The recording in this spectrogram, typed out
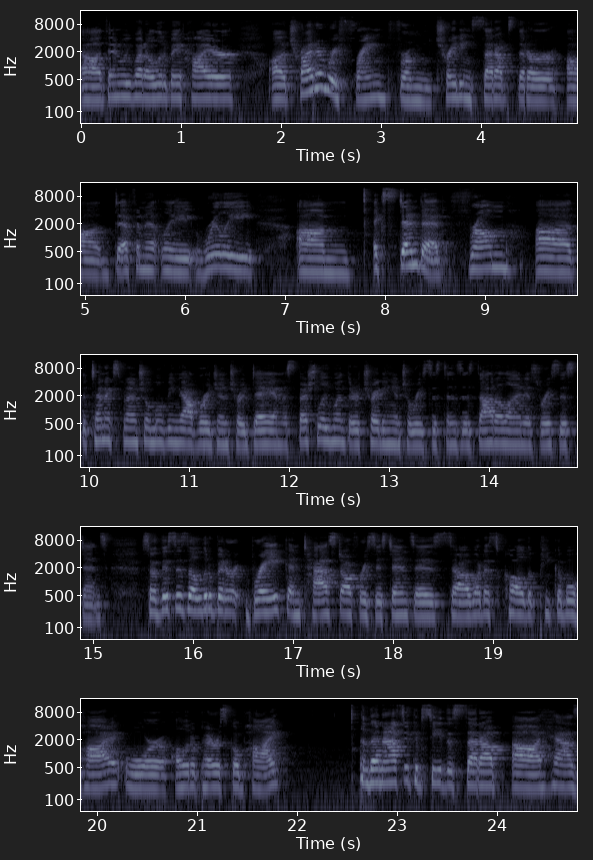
Uh, then we went a little bit higher. Uh, try to refrain from trading setups that are definitely really um, extended from uh, the 10 exponential moving average intraday, and especially when they're trading into resistance, is dotted line is resistance. So this is a little bit of break and test off resistance is uh, what is called a peekaboo high or a little periscope high. And then as you can see, the setup uh, has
